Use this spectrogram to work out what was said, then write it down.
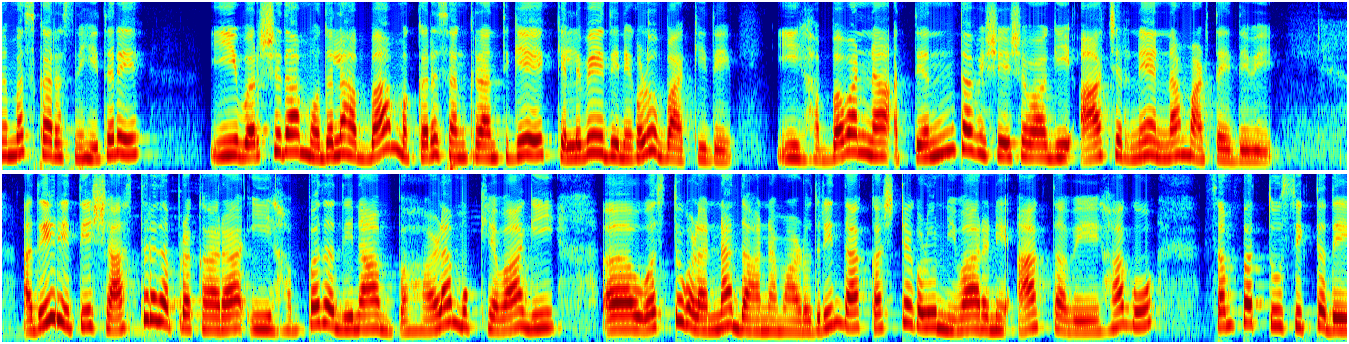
ನಮಸ್ಕಾರ ಸ್ನೇಹಿತರೆ. ಈ ವರ್ಷದ ಮೊದಲ ಹಬ್ಬ ಮಕರ ಸಂಕ್ರಾಂತಿಗೆ ಕೆಲವೇ ದಿನಗಳು ಬಾಕಿ ಇದೆ. ಈ ಹಬ್ಬವನ್ನು ಅತ್ಯಂತ ವಿಶೇಷವಾಗಿ ಆಚರಣೆಯನ್ನು ಮಾಡ್ತಾ ಇದ್ದೀವಿ. ಅದೇ ರೀತಿ ಶಾಸ್ತ್ರದ ಪ್ರಕಾರ ಈ ಹಬ್ಬದ ದಿನ ಬಹಳ ಮುಖ್ಯವಾಗಿ ವಸ್ತುಗಳನ್ನು ದಾನ ಮಾಡೋದ್ರಿಂದ ಕಷ್ಟಗಳು ನಿವಾರಣೆ ಆಗ್ತವೆ ಹಾಗೂ ಸಂಪತ್ತು ಸಿಗ್ತದೆ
